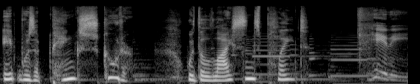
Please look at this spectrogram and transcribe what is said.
It was a pink scooter with a license plate. Kitty.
